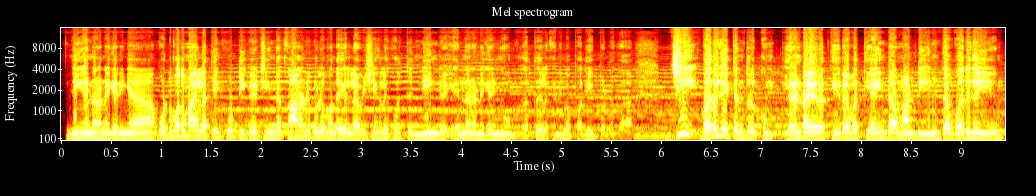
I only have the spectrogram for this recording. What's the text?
நீங்க என்ன நினைக்கிறீங்க? ஒட்டுமொத்தமாக எல்லாத்தையும் கூட்டி கழிச்சு இந்த காணொலிக்குள்ள வந்த எல்லா விஷயங்களை குறித்து நீங்கள் என்ன நினைக்கிறீங்க? உங்க கருத்துக்களை கண்டிப்பாக பதிவு பண்ணுங்க. ஜி வருகை தந்திருக்கும் இரண்டாயிரத்தி இருபத்தி ஐந்தாம் ஆண்டு இந்த வருகையும்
